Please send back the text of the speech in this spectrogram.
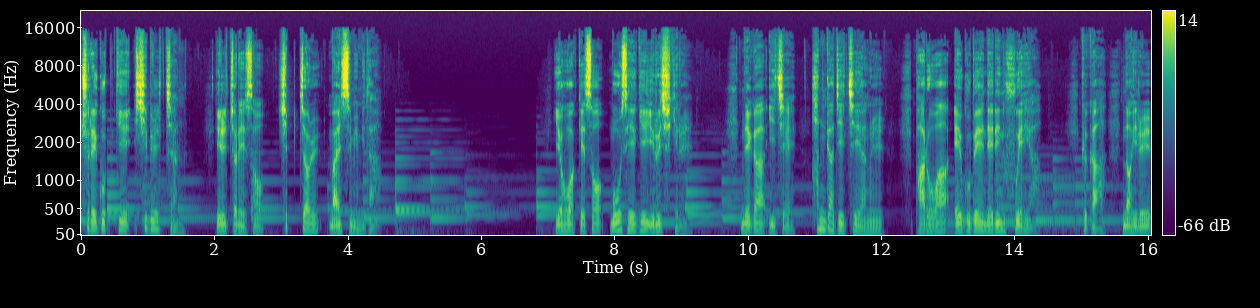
출애굽기 11장 1절에서 10절 말씀입니다. 여호와께서 모세에게 이르시기를 내가 이제 한 가지 재앙을 바로와 애굽에 내린 후에야 그가 너희를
